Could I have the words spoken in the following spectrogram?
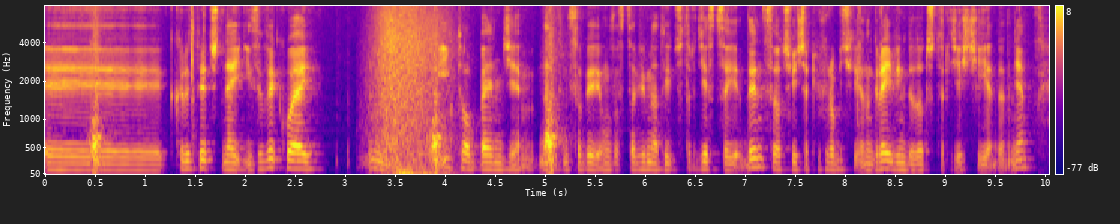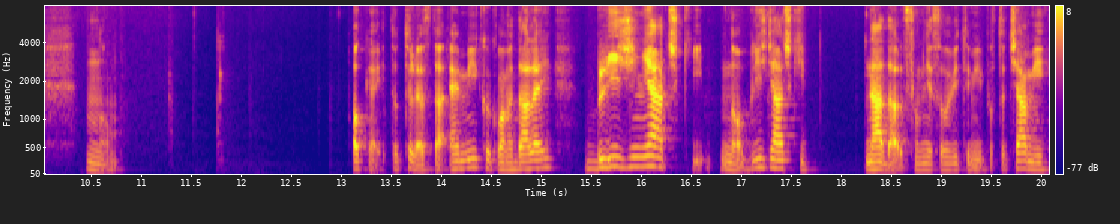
y, krytycznej i zwykłej. No, I to będzie, na tym sobie ją zostawimy na tej 41. Oczywiście jak już robicie engraving, to do 41, nie? No. Okej, to tyle z Emi. Kogo mamy dalej? Bliźniaczki. No, bliźniaczki nadal są niesamowitymi postaciami.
